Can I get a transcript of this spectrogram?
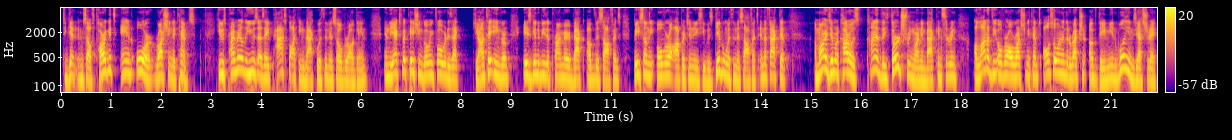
to get himself targets and or rushing attempts. He was primarily used as a pass blocking back within this overall game. And the expectation going forward is that Keaontay Ingram is going to be the primary back of this offense based on the overall opportunities he was given within this offense and the fact that Emari Demercado is kind of the third string running back, considering a lot of the overall rushing attempts also went in the direction of Damien Williams yesterday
